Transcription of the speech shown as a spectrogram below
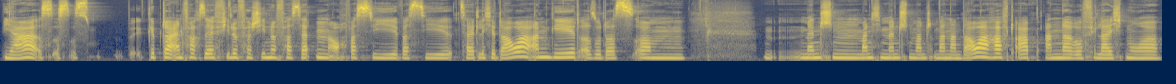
ja, es, es, es gibt da einfach sehr viele verschiedene Facetten, auch was die, was die zeitliche Dauer angeht. Also dass ähm, Menschen, manche Menschen wandern dauerhaft ab, andere vielleicht nur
